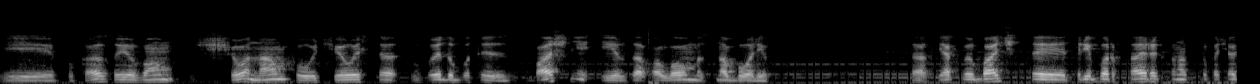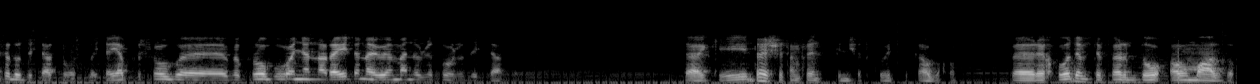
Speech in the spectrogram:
І показую вам, що нам вийшло видобути з башні і загалом з наборів. Так, як ви бачите, Трібор Сайрекс у нас прокачався до 10 го слиття. Я пройшов е, випробування на Рейдена, і у мене вже теж 10 -го. Так, і далі там, в принципі, нічого такого цікавого. Переходимо тепер до алмазок.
